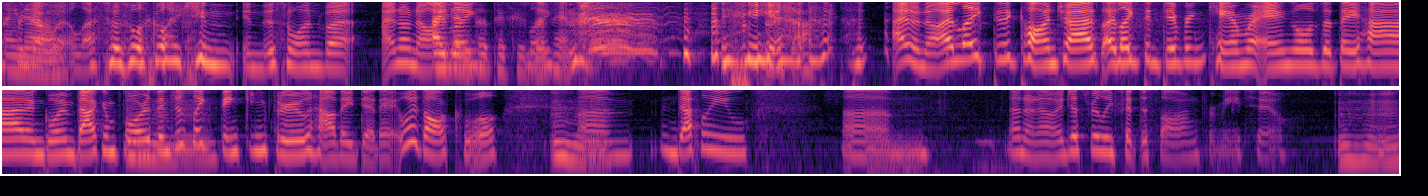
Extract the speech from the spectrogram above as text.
I I forget know. what Alesso's look like in in this one, but I don't know. I, I, didn't like, put pictures like- of him. yeah. I don't know. I like the contrast. I like the different camera angles that they had and going back and forth and just like thinking through how they did it. It was all cool. Mhm. Um, and definitely, um, I don't know. It just really fit the song for me too. Mm-hmm.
